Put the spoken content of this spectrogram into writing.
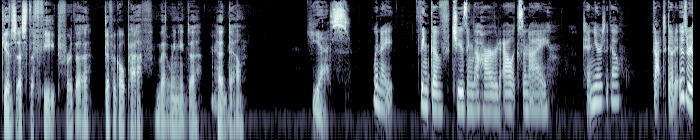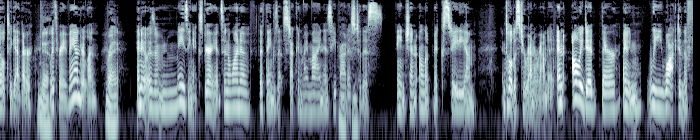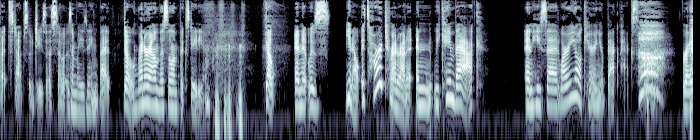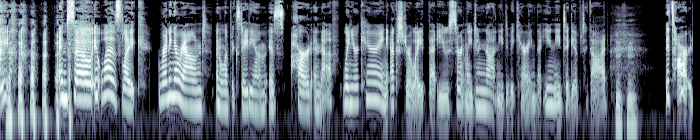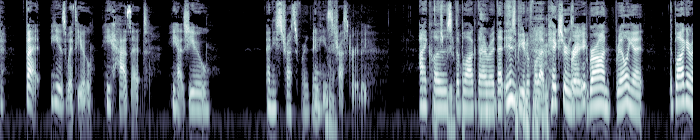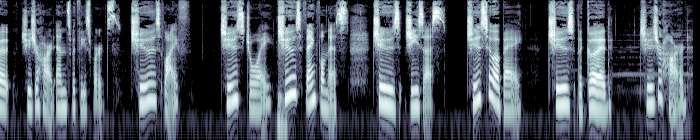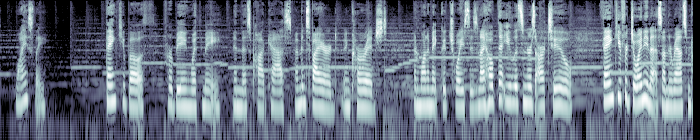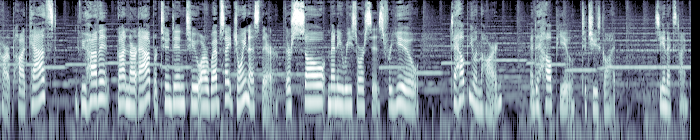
gives us the feet for the difficult path that we need to head down. Yes. When I think of choosing the hard, Alex and I, 10 years ago, got to go to Israel together Yeah. with Ray Vander Laan. Right. And it was an amazing experience. And one of the things that stuck in my mind is he brought us mm-hmm. to this ancient Olympic stadium and told us to run around it. And all we did there, I mean, we walked in the footsteps of Jesus. So it was amazing. But go, run around this Olympic stadium. go. And it was, you know, it's hard to run around it. And we came back and he said, Why are you all carrying your backpacks? right? and so it was like running around an Olympic stadium is hard enough. When you're carrying extra weight that you certainly do not need to be carrying, that you need to give to God, hmm it's hard, but He is with you. He has it. He has you, And he's trustworthy. and He's trustworthy. I closed the blog that I wrote. That is beautiful. that picture is Right? broad, brilliant. The blog I wrote, Choose Your Hard, ends with these words Choose life, choose joy, hmm. choose thankfulness, choose Jesus, choose to obey, choose the good, choose your hard wisely. Thank you both for being with me in this podcast. I'm inspired, encouraged, and want to make good choices. And I hope that you listeners are too. Thank you for joining us on the Ransomed Heart podcast. If you haven't gotten our app or tuned in to our website, join us there. There's so many resources for you to help you in the hard and to help you to choose God. See you next time.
